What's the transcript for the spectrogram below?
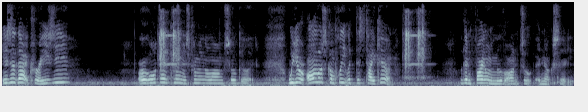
Isn't that crazy? Our whole tycoon is coming along so good. We are almost complete with this tycoon. We can finally move on to the next video.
